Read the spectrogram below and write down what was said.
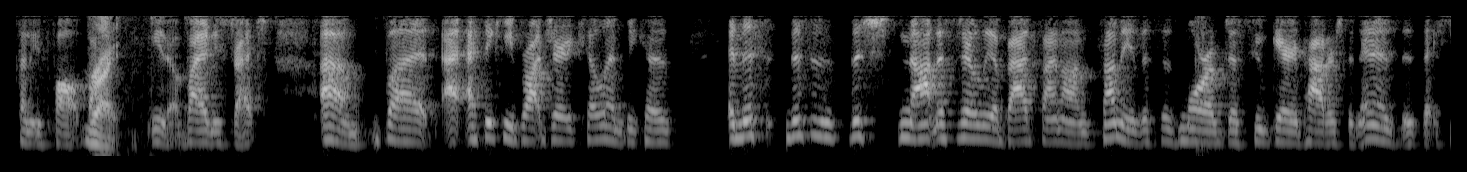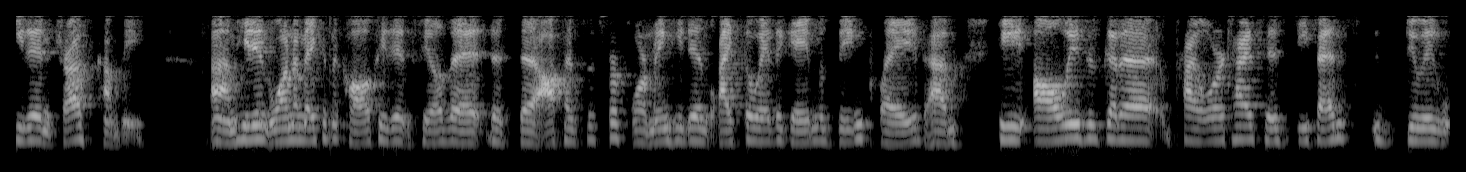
Sonny's fault, by- Right. You know, by any stretch. Um, but I, I think he brought Jerry Kill in because. And this this is this not necessarily a bad sign on Sonny. This is more of just who Gary Patterson is. Is that he didn't trust Cumbie. Um, he didn't want to make the calls. He didn't feel that that the offense was performing. He didn't like the way the game was being played. Um, he always is going to prioritize his defense, doing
